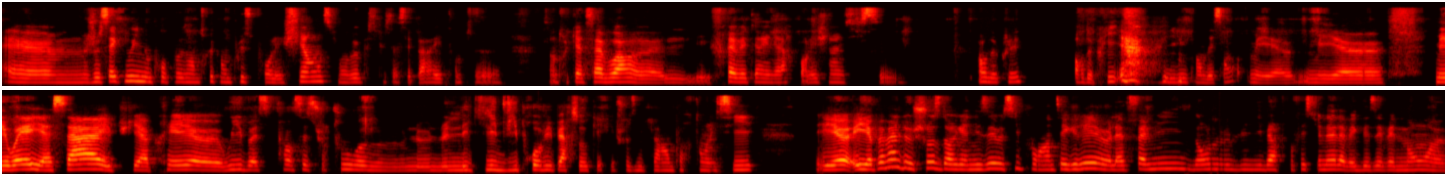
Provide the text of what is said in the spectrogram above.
je sais que nous, ils nous proposent un truc en plus pour les chiens, si on veut, parce que ça, c'est pareil. c'est un truc à savoir, les frais vétérinaires pour les chiens ici, c'est hors de prix hors de prix, limite en décembre. Mais, mais, mais ouais, il y a ça. Et puis après, euh, oui, bah, c'est surtout euh, l'équilibre vie pro, vie perso qui est quelque chose d'hyper important ici. Euh, et il y a pas mal de choses d'organiser aussi pour intégrer la famille dans l'univers professionnel avec des événements,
